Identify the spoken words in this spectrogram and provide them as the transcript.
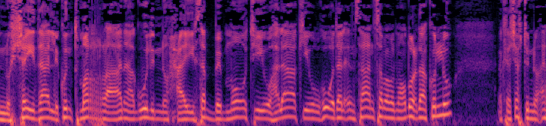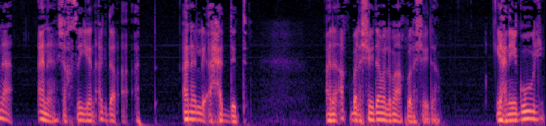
إنه الشيء ذا اللي كنت مرة أنا أقول إنه حيسبب موتي وهلاكي وهو ده الإنسان سبب الموضوع ده كله اكتشفت إنه أنا أنا شخصيا أقدر أنا اللي أحدد أنا أقبل الشيء ده ولا ما أقبل الشيء ده يعني يقول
